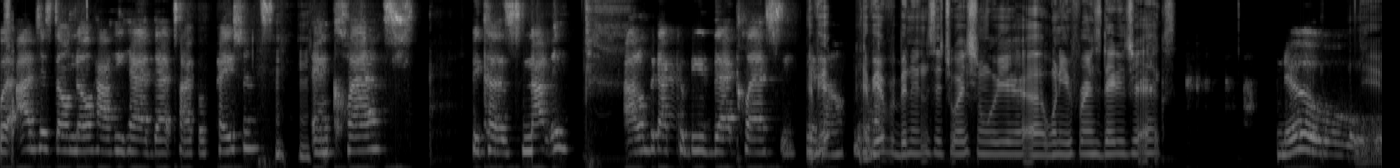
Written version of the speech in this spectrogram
But I just don't know how he had that type of patience and class because not me. I don't think I could be that classy, you Have you, know. have you ever been in a situation where your uh, one of your friends dated your ex? No, Yeah.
